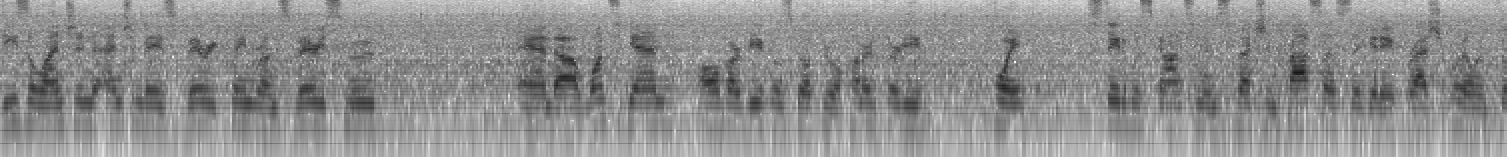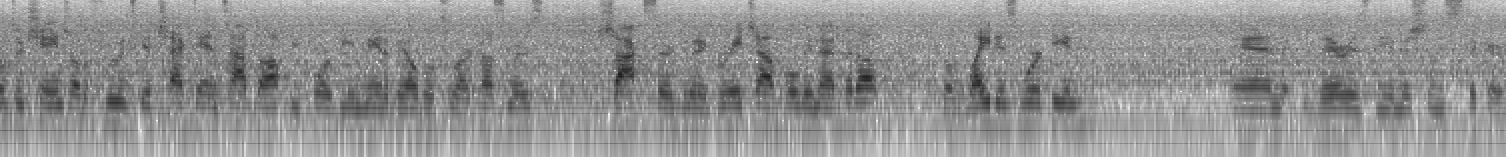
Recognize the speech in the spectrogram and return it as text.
diesel engine. Engine bay is very clean, runs very smooth. And uh, once again, all of our vehicles go through 130 point state of Wisconsin inspection process. They get a fresh oil and filter change. All the fluids get checked and topped off before being made available to our customers. Shocks are doing a great job holding that hood up. The light is working. And there is the emissions sticker.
